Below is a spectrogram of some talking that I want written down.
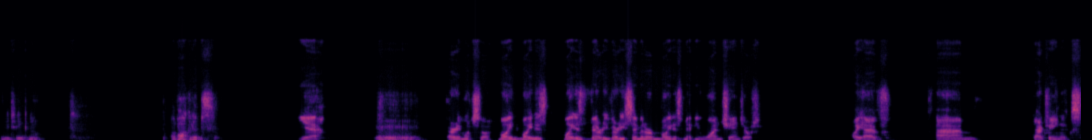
let me think now. Apocalypse. Yeah. very much so. Mine, mine is mine is very very similar. Minus maybe one change out. I have um, Dark Phoenix,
